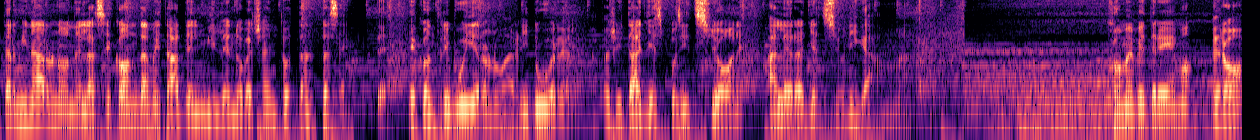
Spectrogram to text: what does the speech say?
terminarono nella seconda metà del 1987 e contribuirono a ridurre la capacità di esposizione alle radiazioni gamma. Come vedremo, però,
